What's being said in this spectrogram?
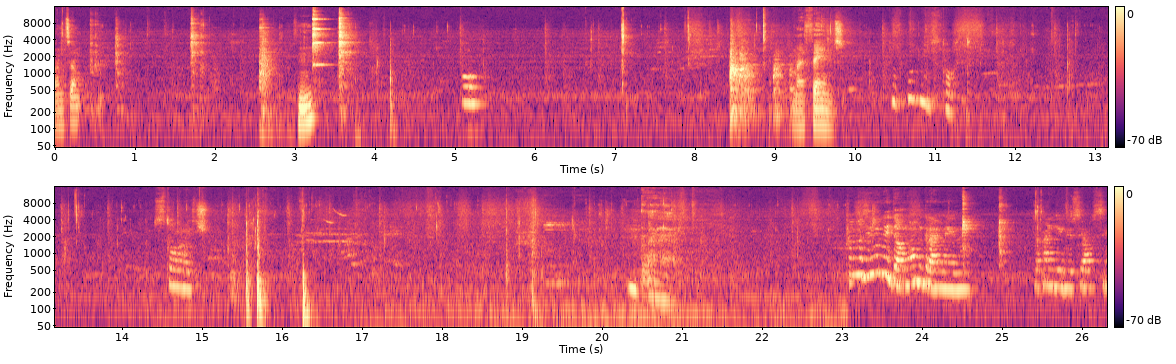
Want some? Hmm? Oh, My fans. the phone is stored. Storage. Mas eu lhe dou um grame. Já kan give yourself sim.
